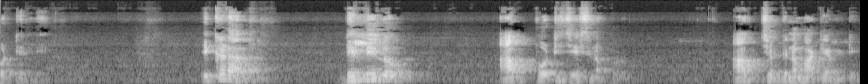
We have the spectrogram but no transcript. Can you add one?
పుట్టింది. ఇక్కడ ఢిల్లీలో ఆప్ పోటీ చేసినప్పుడు ఆప్ చెప్పిన మాట ఏమిటి?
